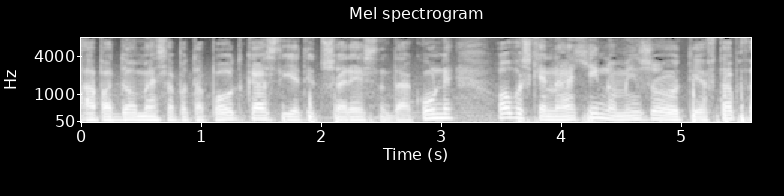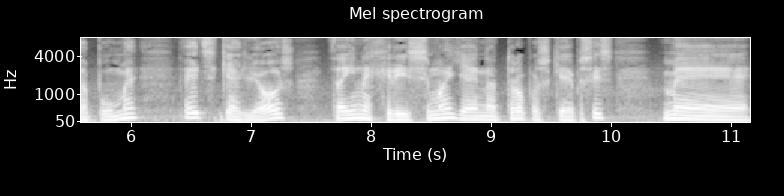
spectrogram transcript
απαντώ μέσα από τα podcast γιατί τους αρέσει να τα ακούνε όπως και να έχει νομίζω ότι αυτά που θα πούμε έτσι και αλλιώς θα είναι χρήσιμα για ένα τρόπο σκέψης με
